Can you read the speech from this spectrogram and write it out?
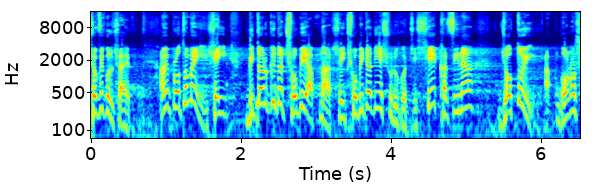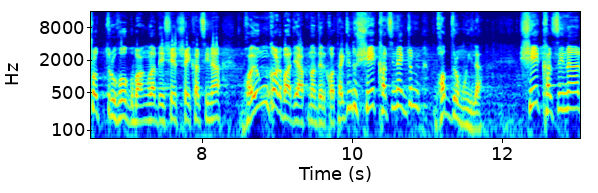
শফিকুল সাহেব, আমি প্রথমেই সেই বিতর্কিত ছবি আপনার, সেই ছবিটা দিয়ে শুরু করছি। শেখ হাসিনা যতই গণশত্রু হোক বাংলাদেশের শেখ হাসিনা, ভয়ঙ্কর বাজে আপনাদের কথা, কিন্তু শেখ হাসিনা একজন ভদ্র মহিলা। শেখ হাসিনার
